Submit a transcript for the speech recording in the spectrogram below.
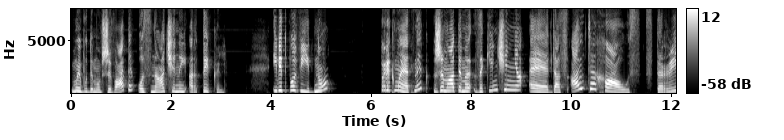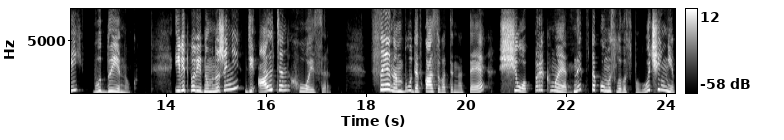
ми будемо вживати означений артикль. І, відповідно, прикметник вже матиме закінчення «е» das alte Haus – старий будинок. І, відповідно, множині die alten Häuser. Це нам буде вказувати на те, що прикметник в такому словосполученні,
